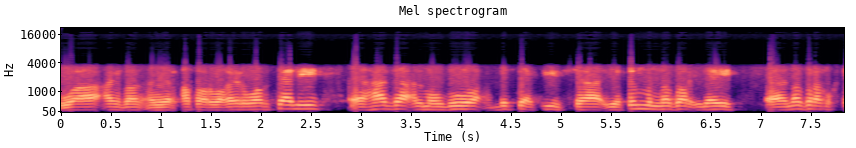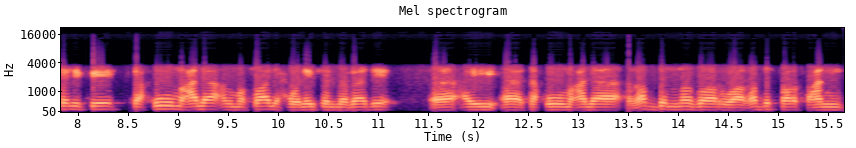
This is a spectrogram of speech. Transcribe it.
وأيضا أمير قطر وغيره. وبالتالي آه، هذا الموضوع بالتأكيد سيتم النظر إليه. آه، نظرة مختلفة تقوم على المصالح وليس المبادئ. آه، أي تقوم على غض النظر وغض الطرف عن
